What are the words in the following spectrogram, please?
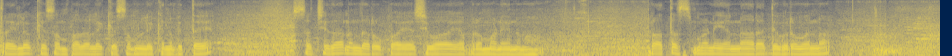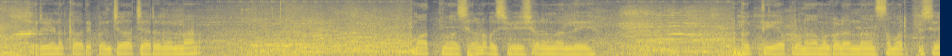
ತ್ರೈಲೋಕ್ಯ ಸಂಪಾದಲಕ್ಕೆ ಸಮಲೇಖನ ಬಿತ್ತೆ ಸಚ್ಚಿದಾನಂದ ರೂಪಾಯ ಶಿವಾಯ ಬ್ರಹ್ಮಣೇ ನಮಃ. ಪ್ರಾತಸ್ಮರಣೀಯನ್ನ, ಆರಾಧ್ಯ ಗುರುವನ್ನು, ರೇಣುಕಾದಿ ಪಂಚಾಚಾರ್ಯರನ್ನು ಮಹಾತ್ಮ ಶರಣ ಬಸವೇಶ್ವರನಲ್ಲಿ ಭಕ್ತಿಯ ಪ್ರಣಾಮಗಳನ್ನು ಸಮರ್ಪಿಸಿ,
